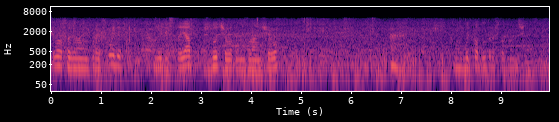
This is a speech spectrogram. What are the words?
Чего особенно не происходит. Люди стоят, ждут чего-то, не знаю чего. Может быть под утро что-то начнется.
